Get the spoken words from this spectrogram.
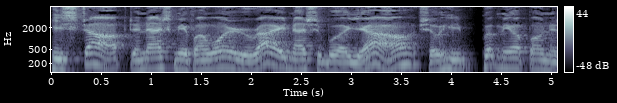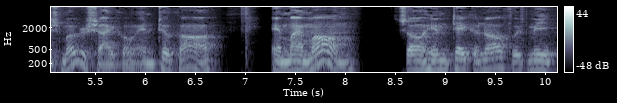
he stopped and asked me if I wanted to ride, and I said, Well, yeah. So he put me up on his motorcycle and took off. And my mom saw him taking off with me.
